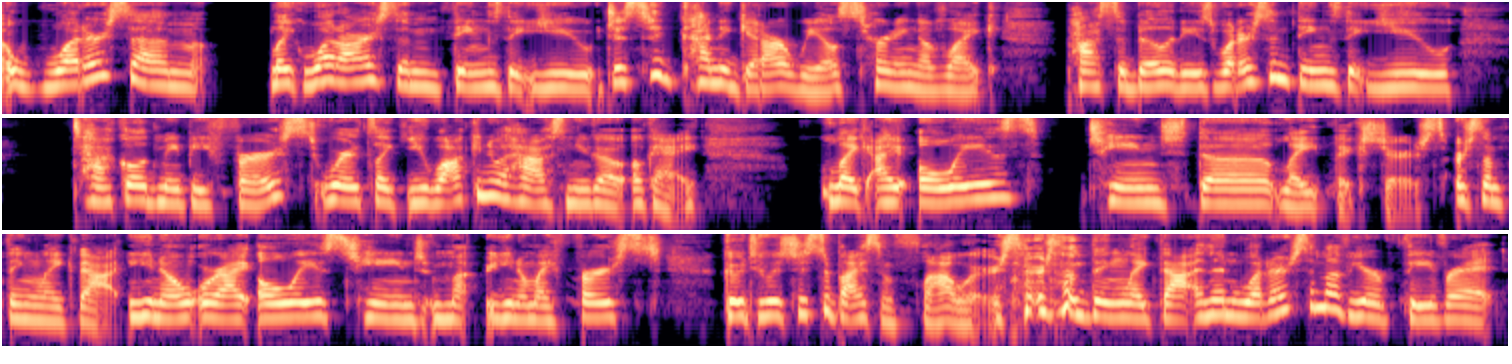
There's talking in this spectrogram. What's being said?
What are some like what are some things that you just to kind of get our wheels turning of like possibilities, what are some things that you tackled maybe first where it's like you walk into a house and you go, "Okay, like I always change the light fixtures or something like that, you know, or I always change my, you know, my first go to is just to buy some flowers or something like that. And then what are some of your favorite,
